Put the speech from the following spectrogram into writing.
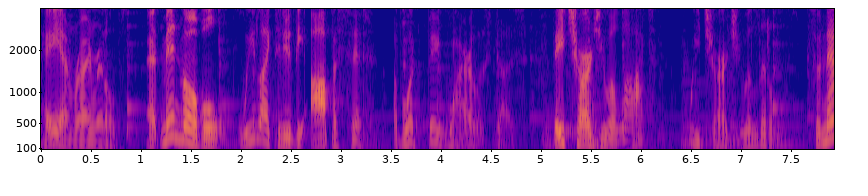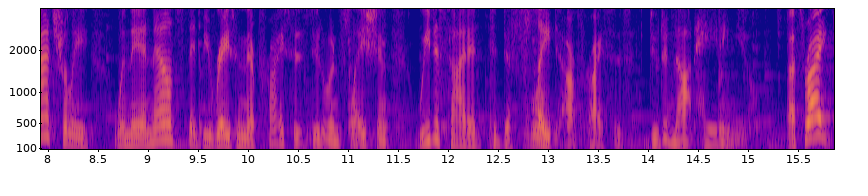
Hey, I'm Ryan Reynolds. At Mint Mobile, we like to do the opposite of what Big Wireless does. They charge you a lot, we charge you a little. So naturally, when they announced they'd be raising their prices due to inflation, we decided to deflate our prices due to not hating you. That's right.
